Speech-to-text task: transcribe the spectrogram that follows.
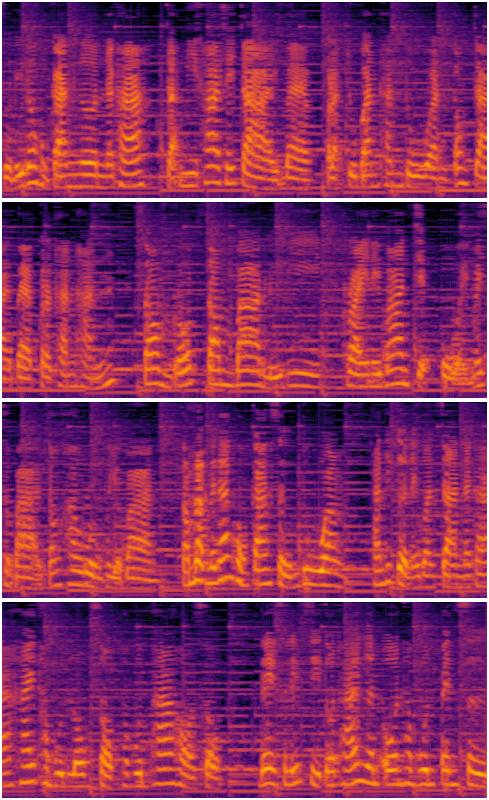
ส่วนในเรื่องของการเงินนะคะ จะมีค่าใช้จ่ายแบบปัจจุบันทันด่วน ต้องจ่ายแบบกระทันหัน ซ่อมรถซ่อมบ้านหรือดีใครในบ้านเจ็บป่วยไม่สบายต้องเข้าโรงพยาบาลสำหรับในด้านของการเสริมดวงท่านที่เกิดในวันจันทร์นะคะ ให้ทำบุญลงศพทำบุญผ้าห่อศพเลขสลิปสีตัวท้ายเงินโอนทำบุญเป็นสื่อ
